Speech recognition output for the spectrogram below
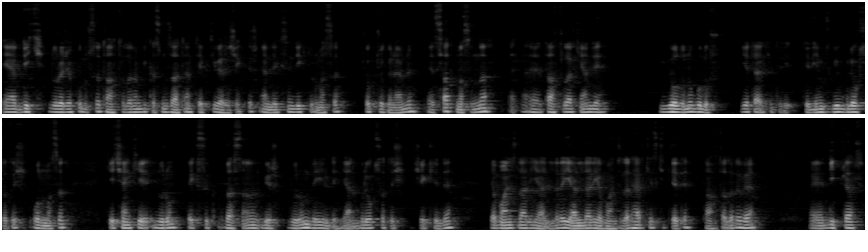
eğer dik duracak olursa tahtaların bir kısmı zaten tepki verecektir. Endeksin dik durması çok çok önemli. E, satmasınlar. E, tahtalar kendi yolunu bulur. Yeter ki dedi- dediğimiz gibi blok satış olmasın. Geçenki durum pek sık rastlanır bir durum değildi. Yani blok satış şeklinde yabancılar yerlilere, yerliler yabancılara herkes kitledi tahtaları ve e, dipler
